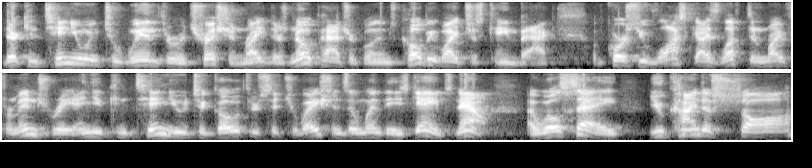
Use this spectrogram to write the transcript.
they're continuing to win through attrition. Right? There's no Patrick Williams. Coby White just came back. Of course, you've lost guys left and right from injury, and you continue to go through situations and win these games. Now, I will say you kind of saw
